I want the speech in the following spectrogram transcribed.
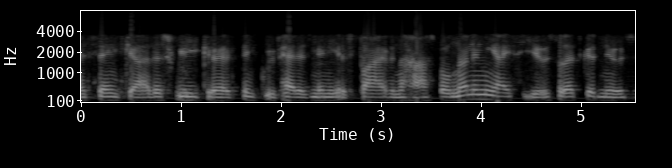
I think uh, this week, I think we've had as many as five in the hospital, none in the ICU, so that's good news.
